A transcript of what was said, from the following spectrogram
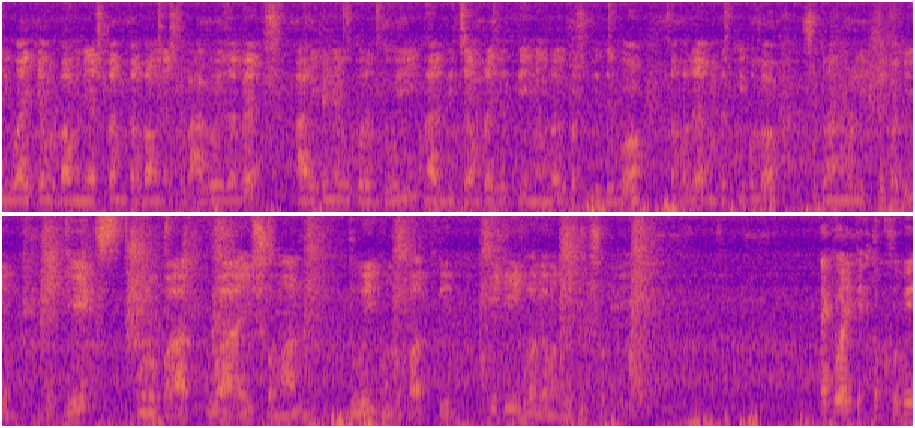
এই ওয়াইকে আমরা বামে নিয়ে আসলাম, তার বামে নিয়ে আসলে ভাগ হয়ে যাবে। আর এখানে উপরে দুই, আর নিচে আমরা যে তিন আমরা ওই পাশে দিয়ে দেবো। তাহলে আমাদের কি হলো? সুতরাং আমরা লিখতে পারি যে এক্স অনুপাত ওয়াই সমান দুই অনুপাত তিন। এটাই হবে আমাদের এখানে সঠিক একেবারে কিন্তু খুবই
